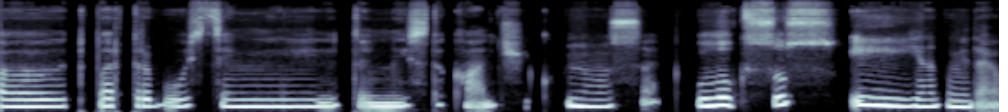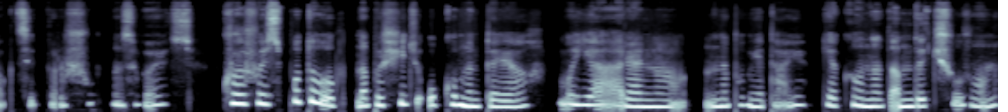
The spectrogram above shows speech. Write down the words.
Е, тепер треба ось цей стаканчик. Носик. Луксус. І я не пам'ятаю, як цей порошок називається. Коли щось спутало, напишіть у коментарях, бо я реально не пам'ятаю, як воно там де чувано.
